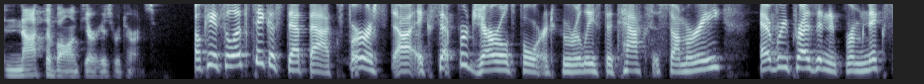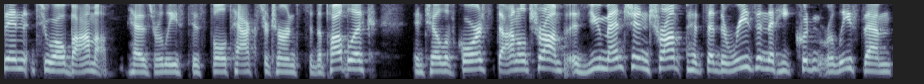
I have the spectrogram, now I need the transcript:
not to volunteer his returns. Okay, so let's take a step back. First, uh, except for Gerald Ford, who released a tax summary, every president from Nixon to Obama has released his full tax returns to the public until, of course, Donald Trump. As you mentioned, Trump had said the reason that he couldn't release them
